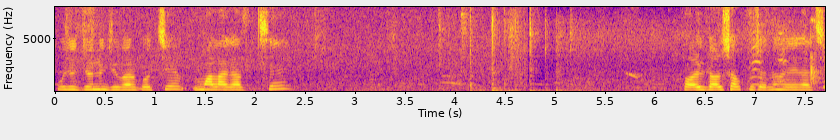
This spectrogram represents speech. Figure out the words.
পুজোর জন্য জোগাড় করছে, মালা গাচ্ছে ফল টল সব কুচানো হয়ে গেছে।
